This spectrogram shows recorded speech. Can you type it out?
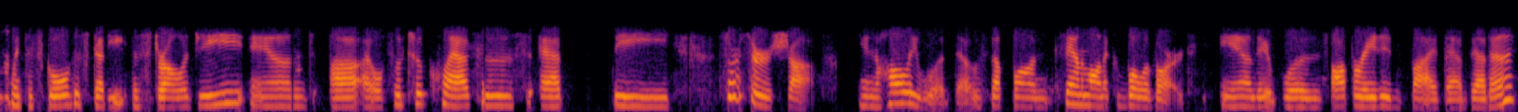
went to school to study astrology, and uh, I also took classes at the Sorcerer's Shop in Hollywood that was up on Santa Monica Boulevard and it was operated by Babetta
